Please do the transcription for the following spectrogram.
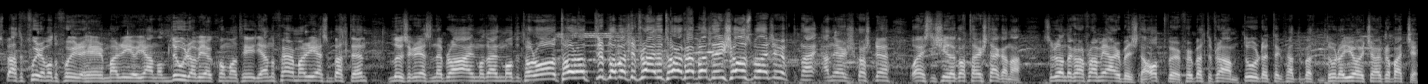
Spelar fyra mot fyra här. Maria och Janne lurar vi att komma till. Janne skär Maria som bulten. Lusa gresen är bra. En mot en mot Toro. Toro trippla bulten från Toro på bulten. i oss. Nej, han är skorsne och är skilda gott här i stägarna. Så runda går fram i arbetsna. Otver för bulten fram. Dorda tar fatt bulten. Dorda gör inte högra backe.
